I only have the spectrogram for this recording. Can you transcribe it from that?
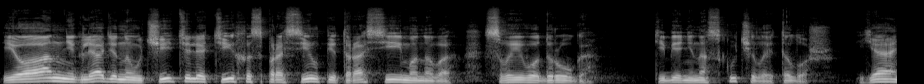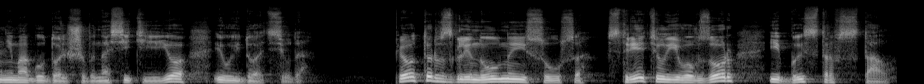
Иоанн, не глядя на учителя, тихо спросил Петра Симонова, своего друга, «Тебе не наскучила эта ложь? Я не могу дольше выносить ее и уйду отсюда. Петр взглянул на Иисуса, встретил его взор и быстро встал.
